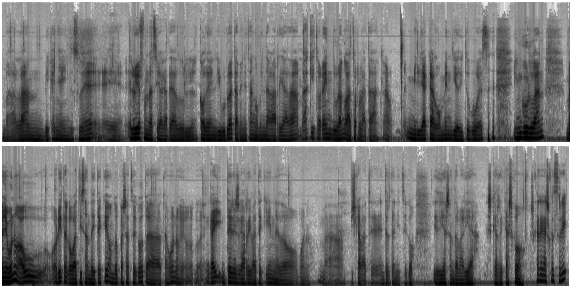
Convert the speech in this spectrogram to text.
Ba, lan bikaina egin duzue, e, Eluia Fundazioak atea du kodeen liburua eta benetan gomendagarria da. Bakit orain Durango datorla eta, claro, milaka gomendio ditugu ez inguruan, baina bueno, hau horietako bat izan daiteke ondo pasatzeko eta eta bueno, gai interesgarri batekin edo, bueno, ba, pixka bat eh, entretenitzeko. Idoia Santa Maria, eskerrik asko. Eskerrik asko zuri.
